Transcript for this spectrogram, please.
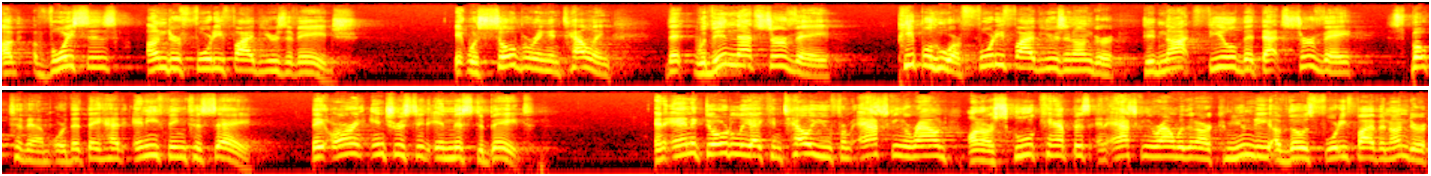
of voices under 45 years of age. It was sobering and telling that within that survey, people who are 45 years and younger did not feel that that survey spoke to them or that they had anything to say. They aren't interested in this debate. And anecdotally, I can tell you from asking around on our school campus and asking around within our community of those 45 and under,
